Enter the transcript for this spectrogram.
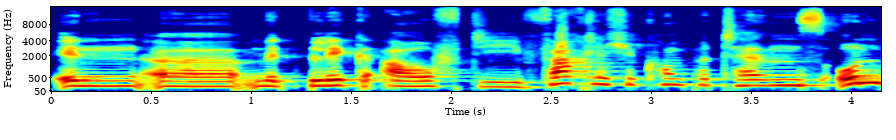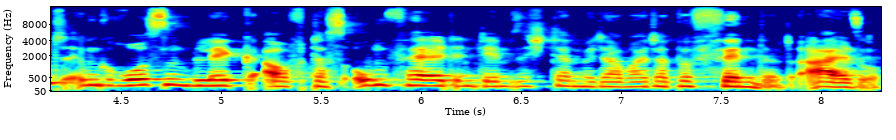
in, äh, mit Blick auf die fachliche Kompetenz und im großen Blick auf das Umfeld, in dem sich der Mitarbeiter befindet. Also,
